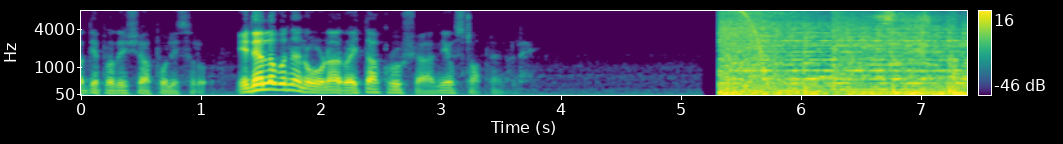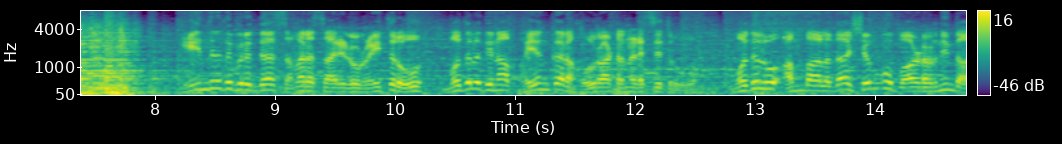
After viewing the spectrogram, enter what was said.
ಮಧ್ಯಪ್ರದೇಶ ಪೊಲೀಸರು. ಇದೆಲ್ಲವನ್ನ ನೋಡೋಣ ರೈತಾಕ್ರೋಶ ನ್ಯೂಸ್ ಟಾಪ್ನಲ್ಲಿ ಕೇಂದ್ರದ ವಿರುದ್ಧ ಸಮರ ಸಾರಿರೋ ರೈತರು ಮೊದಲ ದಿನ ಭಯಂಕರ ಹೋರಾಟ ನಡೆಸಿದ್ರು. ಮೊದಲು ಅಂಬಾಲದ ಶಂಭು ಬಾರ್ಡರ್ನಿಂದ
